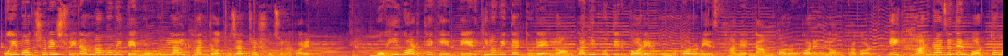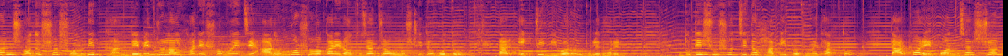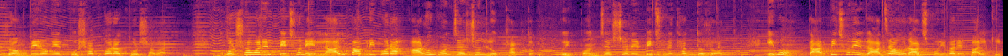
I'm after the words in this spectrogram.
ওই বছরের শ্রীরাম নবমীতে মোহনলাল খান রথযাত্রার সূচনা করেন। বহিগড় থেকে দেড় কিলোমিটার দূরে লঙ্কাধিপতির গড়ের অনুকরণে স্থানের নামকরণ করেন লঙ্কাগড়। এই খান রাজাদের বর্তমান সদস্য সন্দীপ খান দেবেন্দ্রলাল খানের সময়ে যে আড়ম্বর সহকারে রথযাত্রা অনুষ্ঠিত হতো, তার একটি বিবরণ তুলে ধরেন। দুটি সুসজ্জিত হাতি প্রথমে থাকতো, তারপরে পঞ্চাশ জন রং বেরঙের পোশাক পরা ঘোড়সাওয়ার। ঘোড়সাওয়ারের পেছনে লাল পাগড়ি পরা আরও পঞ্চাশ জন লোক থাকত। ওই পঞ্চাশ জনের পেছনে থাকত রথ এবং তার পিছনে রাজা ও রাজপরিবারের পালকি।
